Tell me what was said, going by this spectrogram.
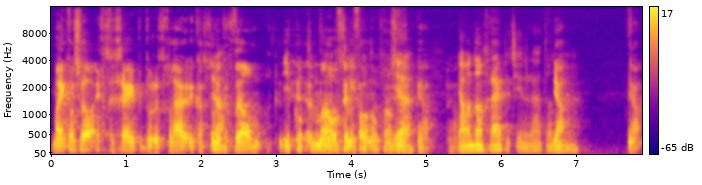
Maar ik was wel echt gegrepen door het geluid. Ik had gelukkig Ja. wel eh, mijn hoofdtelefoon op. Dus ja. ja. Ja, want dan grijpt het je inderdaad. Dan, Ja. eh, ja,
